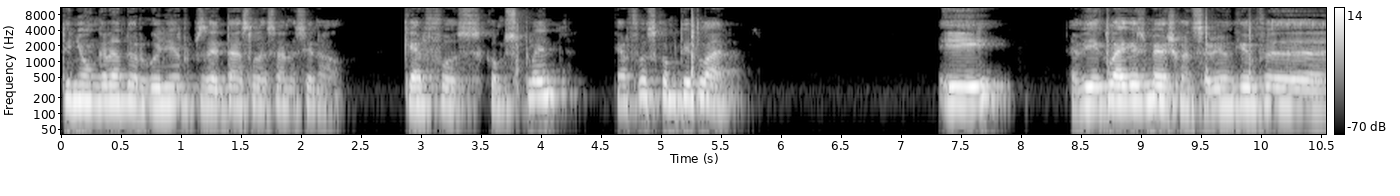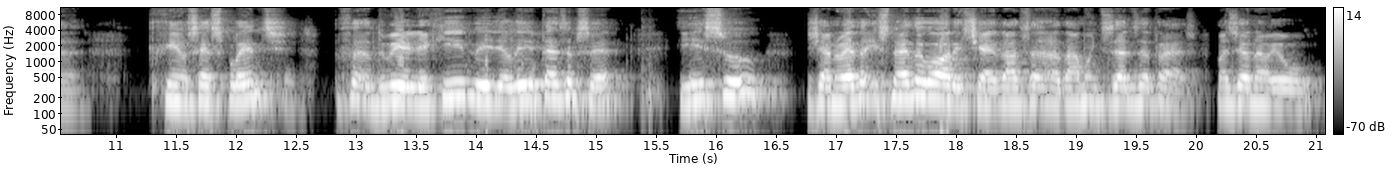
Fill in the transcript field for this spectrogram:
tinha um grande orgulho em representar a seleção nacional quer fosse como suplente, quer fosse como titular. E havia colegas meus, quando sabiam que, uh, que iam ser suplentes, doía-lhe aqui, doía-lhe ali, estás a perceber? E isso já não é de, isso não é de agora, isso já é de há, de há muitos anos atrás. Mas eu não, eu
